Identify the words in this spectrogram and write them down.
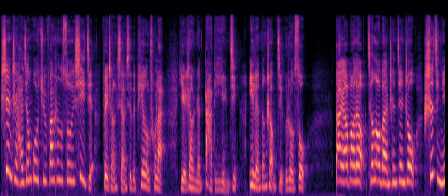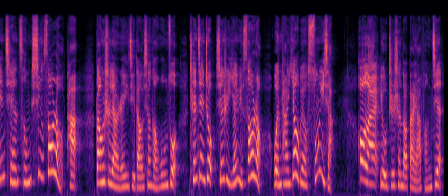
甚至还将过去发生的所有细节非常详细的披露出来，也让人大跌眼镜，一连登上几个热搜。大牙爆料，前老板陈建州十几年前曾性骚扰他，当时两人一起到香港工作，陈建州先是言语骚扰，问他要不要松一下，后来又只身到大牙房间，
